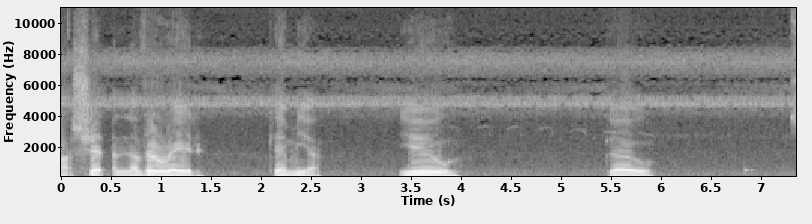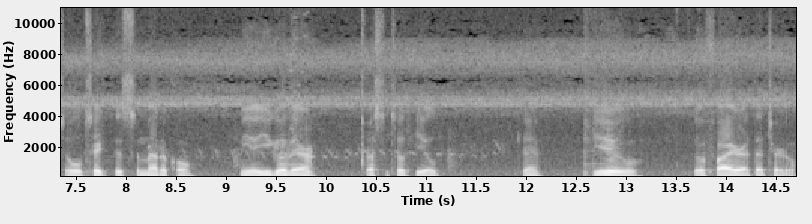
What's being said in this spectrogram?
Oh shit, another raid. Okay, Mia. You go. So we'll take this to medical. Mia, you go there. Rest until healed. Okay. You go fire at that turtle.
